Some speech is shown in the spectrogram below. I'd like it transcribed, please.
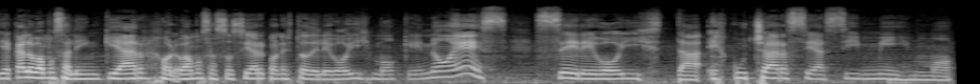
y acá lo vamos a linkear o lo vamos a asociar con esto del egoísmo, que no es ser egoísta, escucharse a sí mismo.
